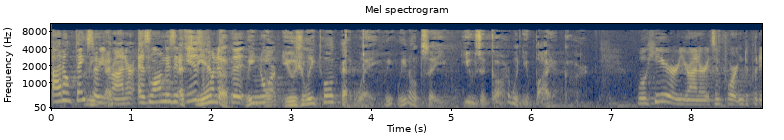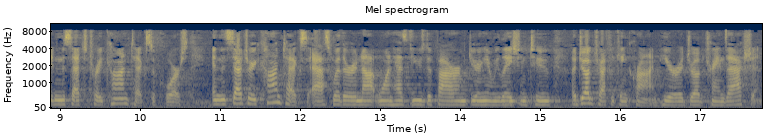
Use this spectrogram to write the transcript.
I don't think I mean, so, Your Honor. As long as it is one of, of the we nor- don't usually talk that way. We, we don't say use a car when you buy a car. Well, here, Your Honor, it's important to put it in the statutory context, of course. And the statutory context asks whether or not one has used a firearm during in relation to a drug trafficking crime, here a drug transaction.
